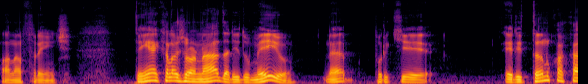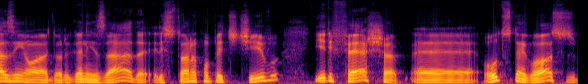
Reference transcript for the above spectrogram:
lá na frente. Tem aquela jornada ali do meio, né? Porque ele estando com a casa em ordem, organizada, ele se torna competitivo e ele fecha é, outros negócios,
